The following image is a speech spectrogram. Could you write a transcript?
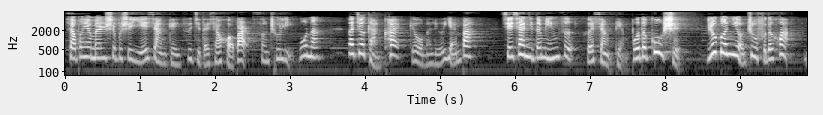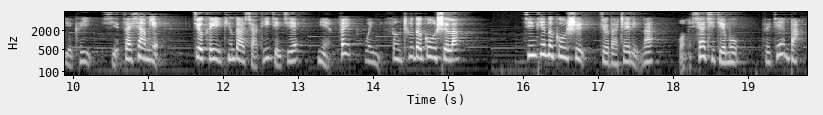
小朋友们是不是也想给自己的小伙伴送出礼物呢？那就赶快给我们留言吧，写下你的名字和想点播的故事。如果你有祝福的话，也可以写在下面。就可以听到小迪姐姐免费为你送出的故事了。今天的故事就到这里了，我们下期节目再见吧。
